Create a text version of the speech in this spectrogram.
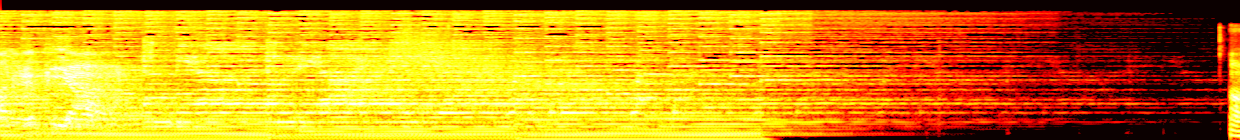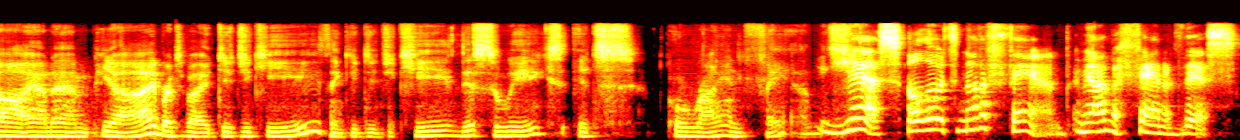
on. Eye on NPI, brought to you by DigiKey. Thank you, DigiKey. This week it's Orion fan. Yes, although it's not a fan. I mean, I'm a fan of this.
